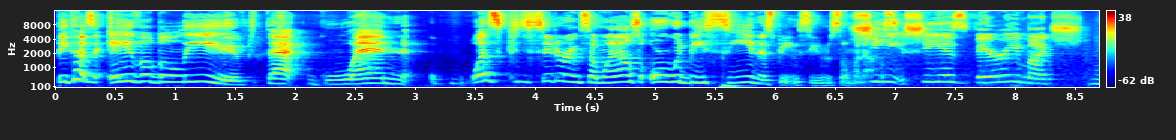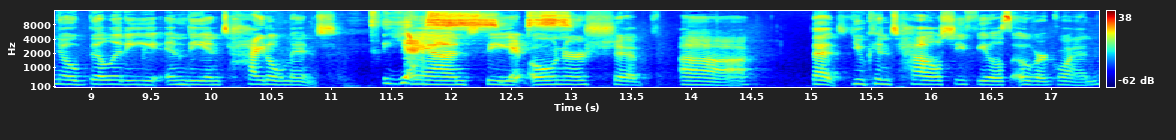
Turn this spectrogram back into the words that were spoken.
because Ava believed that Gwen was considering someone else or would be seen as being seen with someone she else. she is very much nobility in the entitlement Yes. and the yes. ownership uh that you can tell she feels over Gwen.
